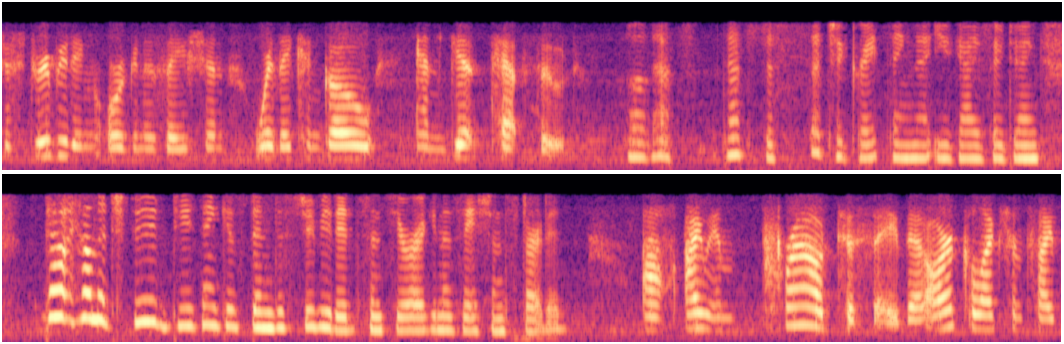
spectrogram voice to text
distributing organization where they can go and get pet food. Well, that's that's just such a great thing that you guys are doing. About how much food do you think has been distributed since your organization started? Uh, I am proud to say that our collection sites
